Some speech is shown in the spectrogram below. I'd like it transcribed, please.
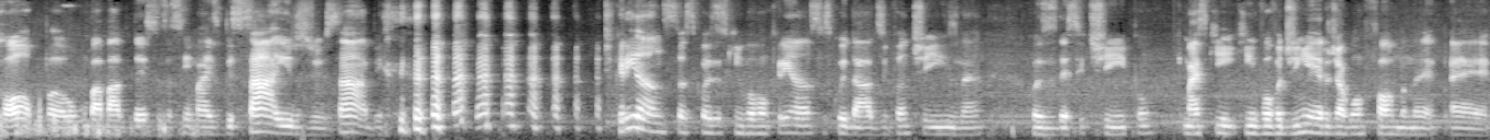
Copa, algum babado desses, assim, mais bizarros, sabe? crianças, coisas que envolvam crianças, cuidados infantis, né? Coisas desse tipo. Mas que, que envolva dinheiro de alguma forma, né? É,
